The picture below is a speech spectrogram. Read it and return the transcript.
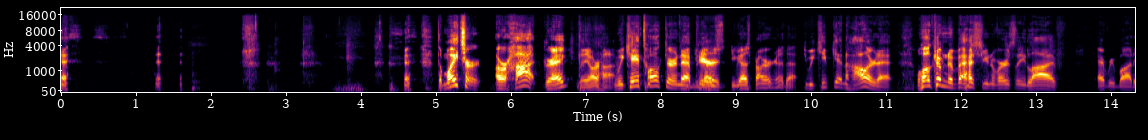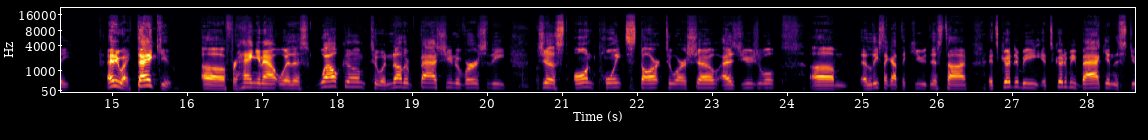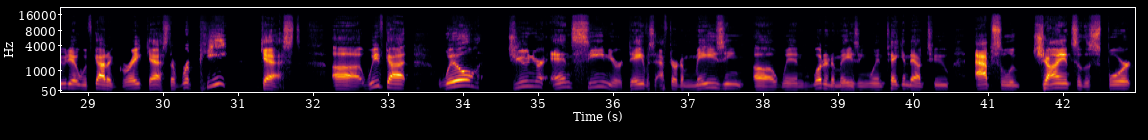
the mites are are hot, Greg. They are hot. We can't talk during that you period. Guys, you guys probably know that. we keep getting hollered at. Welcome to Bass University Live, everybody. Anyway, thank you uh, for hanging out with us. Welcome to another Bass University just on point start to our show as usual. Um, at least I got the cue this time. It's good to be it's good to be back in the studio. We've got a great guest, a repeat guest. Uh, we've got Will Junior and Senior Davis after an amazing uh, win. What an amazing win, taking down two absolute giants of the sport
